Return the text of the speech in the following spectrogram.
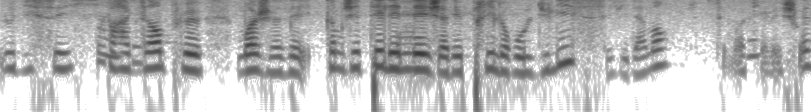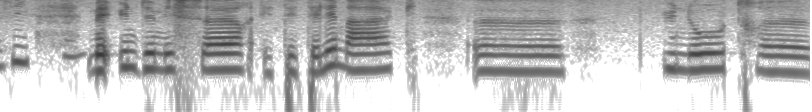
l'Odyssée. Par exemple, moi, j'avais, comme j'étais l'aîné, j'avais pris le rôle d'Ulysse, évidemment, c'est moi qui avais choisi. Mais une de mes sœurs était Télémaque, euh, une autre euh,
